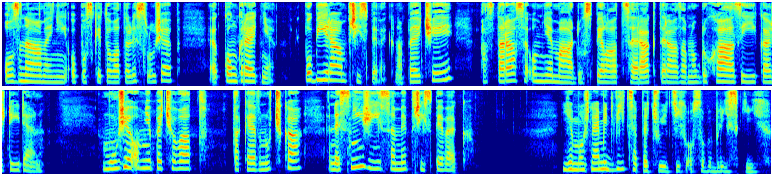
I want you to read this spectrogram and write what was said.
oznámení o poskytovateli služeb. Konkrétně pobírám příspěvek na péči a stará se o mě má dospělá dcera, která za mnou dochází každý den. Může o mě pečovat také vnučka? Nesníží se mi příspěvek? Je možné mít více pečujících osob blízkých.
